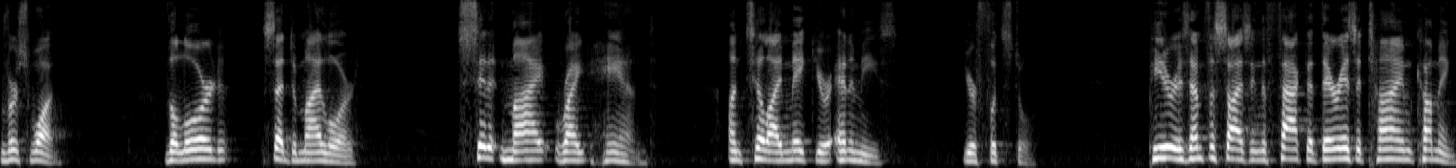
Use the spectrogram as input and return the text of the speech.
verse 1. The Lord said to my Lord, Sit at my right hand until I make your enemies your footstool. Peter is emphasizing the fact that there is a time coming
